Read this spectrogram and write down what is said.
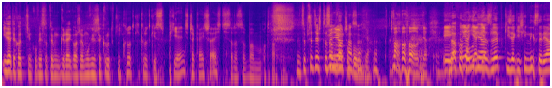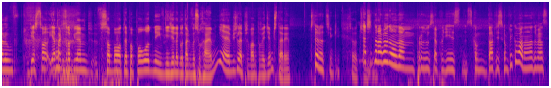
Ile tych odcinków jest o tym Gregorze? Mówisz, że krótki. Krótki, krótki. Z pięć, czekaj, sześć. Zaraz mam otwarty. No to przecież to My są dwa popołudnia. Dwa popołudnia. I, Dwa no ja, popołudnia, ja, ja, zlepki z jakichś innych serialów. Wiesz co, ja tak zrobiłem w sobotę po południu i w niedzielę go tak wysłuchałem. Nie, źle wam powiedziałem, cztery. Cztery odcinki. Cztery odcinki. Znaczy to na pewno tam produkcja pewnie jest skom- bardziej skomplikowana, natomiast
